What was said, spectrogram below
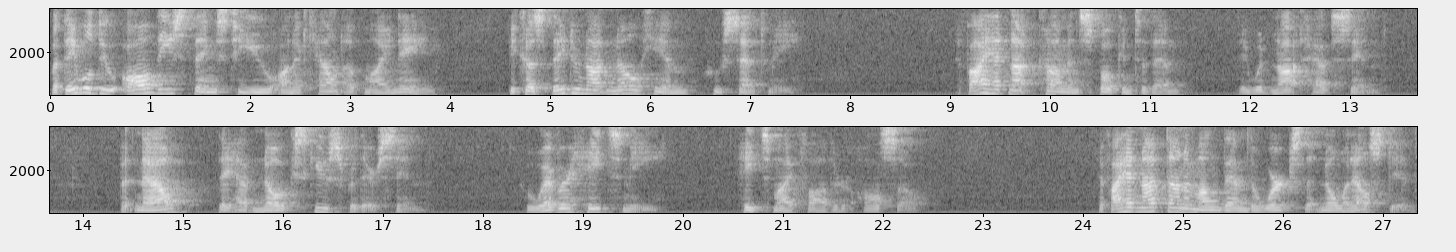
But they will do all these things to you on account of my name, because they do not know him who sent me. If I had not come and spoken to them, they would not have sin. But now they have no excuse for their sin. Whoever hates me hates my Father also. If I had not done among them the works that no one else did,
